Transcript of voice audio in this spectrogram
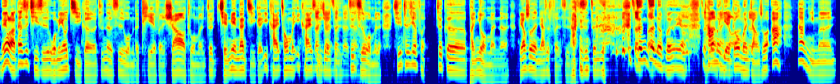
没有啦，但是其实我们有几个真的是我们的铁粉，shout 我们这前面那几个一开从我们一开始就支持我们的，其实这些粉这个朋友们呢，不要说人家是粉丝，他是真正真正的朋友，他们也跟我们讲说啊，那你们。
